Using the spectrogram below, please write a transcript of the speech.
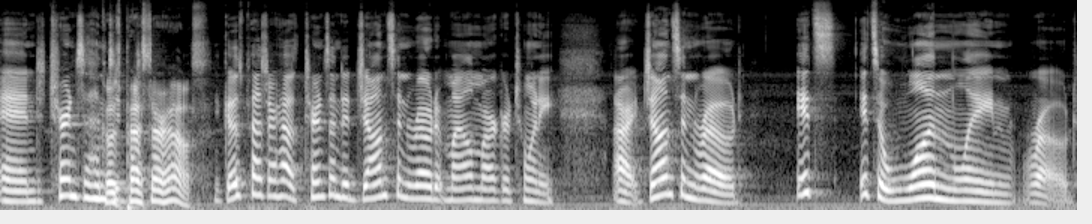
and turns onto Goes past our house. it goes past our house, turns onto Johnson Road at mile marker 20. All right, Johnson Road. It's it's a one lane road,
